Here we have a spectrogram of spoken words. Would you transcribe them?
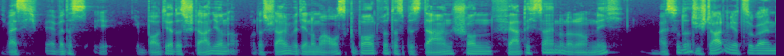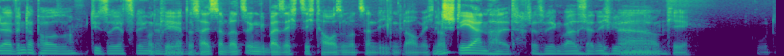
Ich weiß nicht, wer wird das, ihr baut ja das Stadion, das Stadion wird ja nochmal ausgebaut, wird das bis dahin schon fertig sein oder noch nicht? Weißt du das? Die starten jetzt sogar in der Winterpause, diese jetzt wegen okay, der Okay, das heißt, dann wird es irgendwie bei 60.000 wird es dann liegen, glaube ich. Ne? Mit Stehern halt, deswegen weiß ich halt nicht, wie Ja, okay. Gut.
